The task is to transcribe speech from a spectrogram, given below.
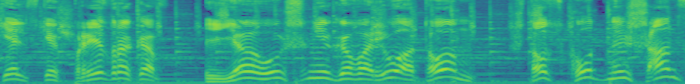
кельтских призраков? Я уж не говорю о том, что скудный шанс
